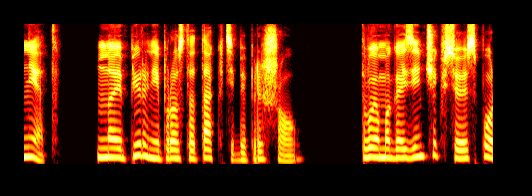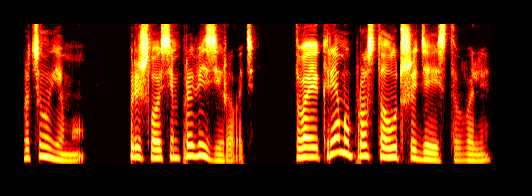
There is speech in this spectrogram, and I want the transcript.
Нет, но Эпир не просто так к тебе пришел. Твой магазинчик все испортил ему. Пришлось импровизировать. Твои кремы просто лучше действовали.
